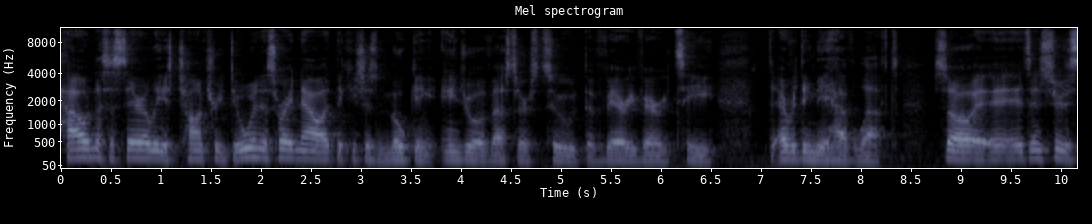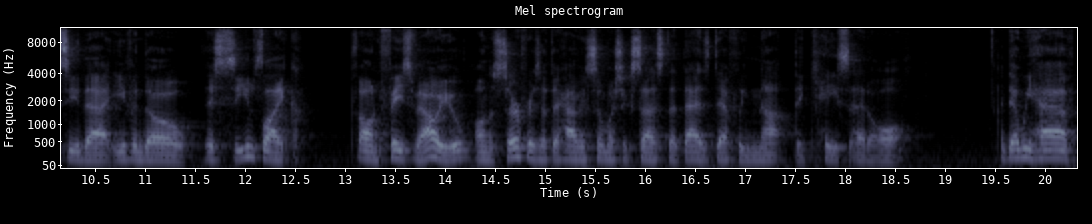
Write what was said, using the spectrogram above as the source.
How necessarily is Chatri doing this right now? I think he's just milking angel investors to the very very T, to everything they have left. So it's interesting to see that even though it seems like on face value on the surface that they're having so much success that that is definitely not the case at all. Then we have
